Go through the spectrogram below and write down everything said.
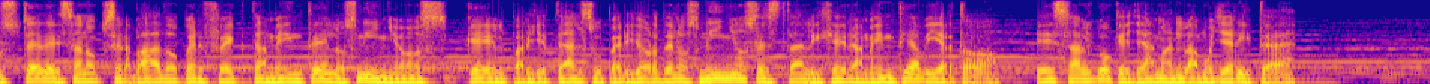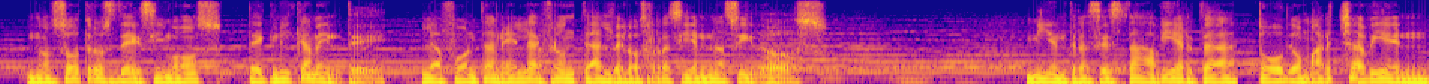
Ustedes han observado perfectamente en los niños, que el parietal superior de los niños está ligeramente abierto. Es algo que llaman la mollerita. Nosotros decimos, técnicamente, la fontanela frontal de los recién nacidos. Mientras está abierta, todo marcha bien,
